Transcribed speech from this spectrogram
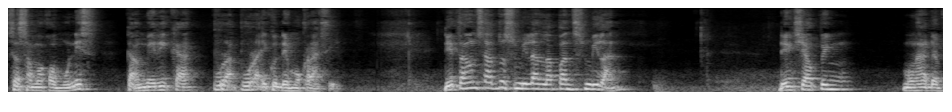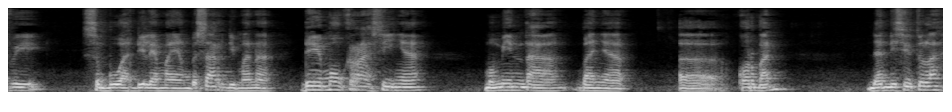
sesama komunis, ke Amerika pura-pura ikut demokrasi. Di tahun 1989, Deng Xiaoping menghadapi sebuah dilema yang besar di mana demokrasinya meminta banyak uh, korban dan di situlah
